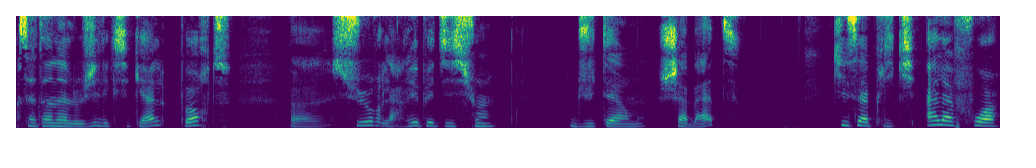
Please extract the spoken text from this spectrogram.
Cette analogie lexicale porte euh, sur la répétition du terme Shabbat, qui s'applique à la fois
